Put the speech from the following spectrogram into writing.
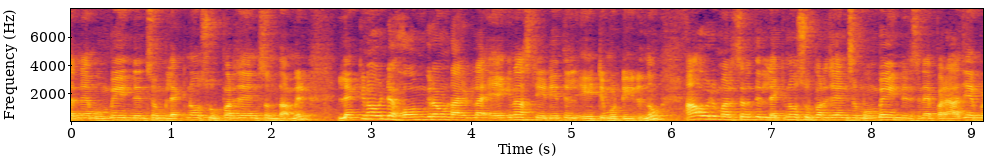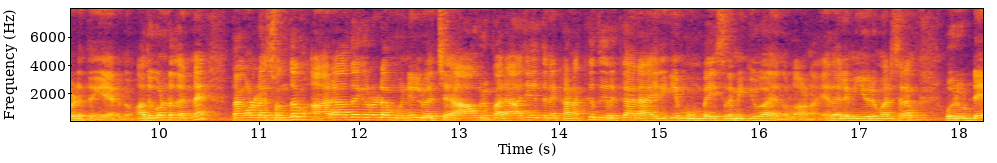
തന്നെ മുംബൈ ഇന്ത്യൻസും ലക്നൗ സൂപ്പർ ജയൻസും തമ്മിൽ ലക്നൌവിന്റെ ഹോം ഗ്രൗണ്ട് ആയിട്ടുള്ള ഏകന സ്റ്റേഡിയത്തിൽ ഏറ്റുമുട്ടിയിരുന്നു. ആ ഒരു മത്സരത്തിൽ ലക്നൗ സൂപ്പർ ജയൻസ് മുംബൈ ഇന്ത്യൻസിനെ പരാജയപ്പെടുത്തുകയായിരുന്നു. അതുകൊണ്ട് തന്നെ തങ്ങളുടെ സ്വന്തം ആരാധകരുടെ മുന്നിൽ വെച്ച് ആ ഒരു പരാജയത്തിന് കണക്ക് തീർക്കാനായിരിക്കും മുംബൈ ശ്രമിക്കുക എന്നുള്ളതാണ്. ഏതായാലും ഈ ഒരു മത്സരം ഒരു ഡേ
